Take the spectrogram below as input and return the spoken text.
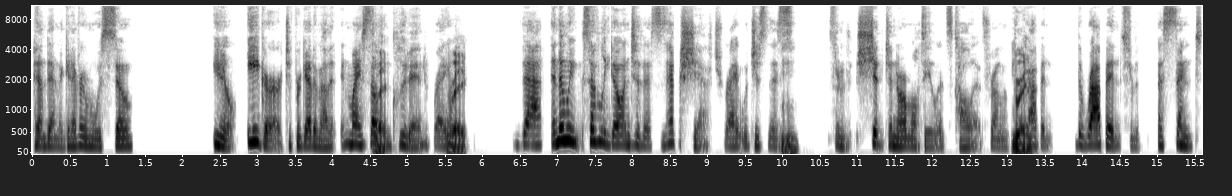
pandemic and everyone was so you know, eager to forget about it, and myself right. included, right? Right that, and then we suddenly go into this next shift, right? Which is this mm-hmm. sort of shift to normalcy, let's call it, from right. rapid, the rapid sort of ascent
